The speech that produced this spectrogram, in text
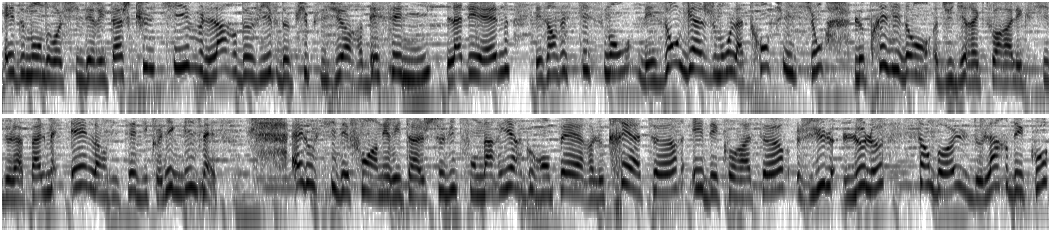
Edmond Rothschild Héritage cultive l'art de vivre depuis plusieurs décennies. L'ADN, les investissements, les engagements, la transmission. Le président du directoire Alexis de la Palme est l'invité d'Iconic Business. Elle aussi défend un héritage, celui de son arrière-grand-père, le créateur et décorateur Jules Leleu, symbole de l'art déco.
